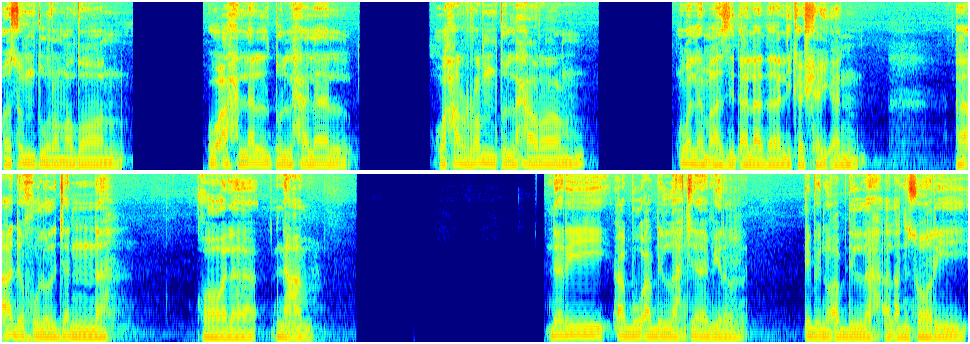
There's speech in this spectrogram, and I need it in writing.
وصمت رمضان وأحللت الحلال وحرمت الحرام ولم أزد على ذلك شيئا أأدخل الجنة قال نعم dari Abu Abdullah Jabir ibnu Abdullah al Ansori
